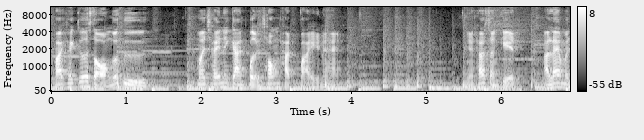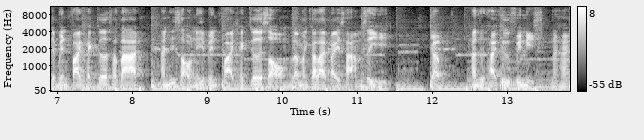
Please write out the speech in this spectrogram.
ไฟล์ Cracker 2 ก็คือมันใช้ในการเปิดช่องถัดไปนะฮะ เนี่ยถ้าสังเกตอันแรกมันจะเป็นไฟล์ Cracker Start อันที่ 2 นี่เป็นไฟล์ Cracker 2 แล้วมันก็ไล่ไป 3 4 กับอันสุดท้ายคือ Finish นะฮะ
